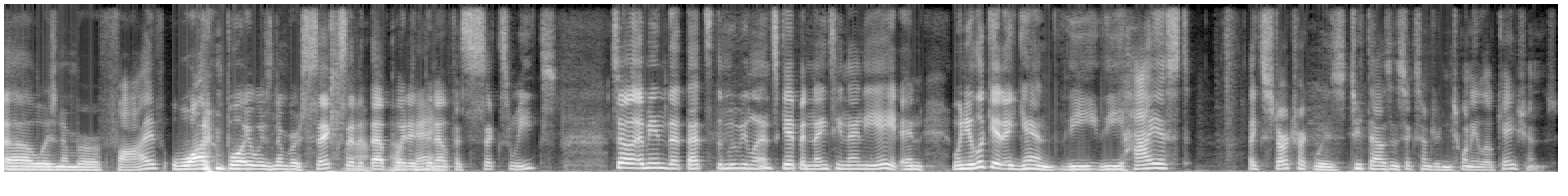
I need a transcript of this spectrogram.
uh, was number five. Waterboy was number six, and at that point, it had been okay. out for six weeks. So I mean that that's the movie landscape in 1998. And when you look at again the the highest, like Star Trek was 2,620 locations.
